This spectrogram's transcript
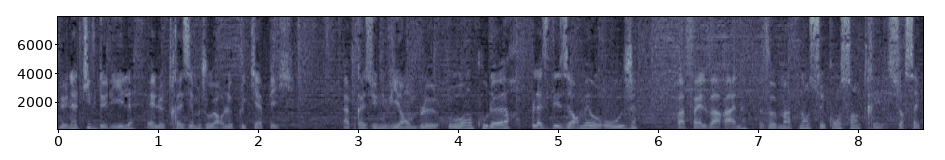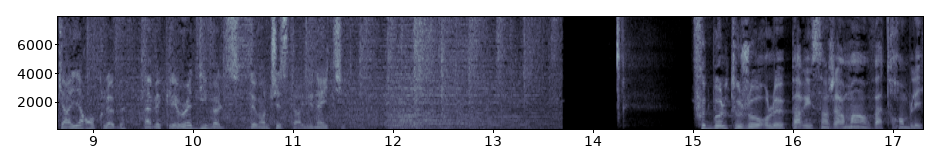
le natif de Lille est le 13e joueur le plus capé. Après une vie en bleu ou en couleur, place désormais au rouge. Raphaël Varane veut maintenant se concentrer sur sa carrière en club avec les Red Devils de Manchester United. Football toujours, le Paris Saint-Germain va trembler.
